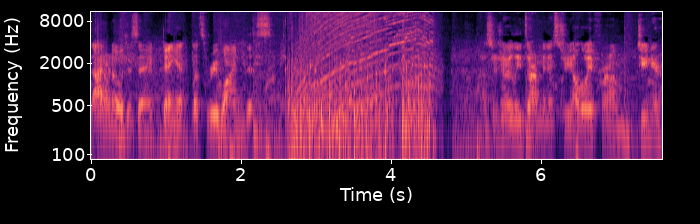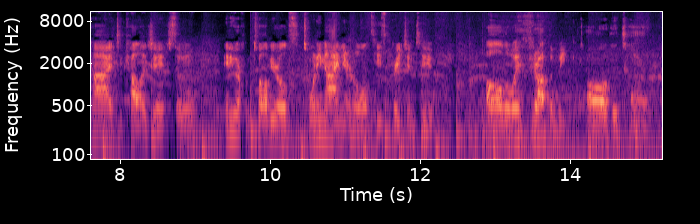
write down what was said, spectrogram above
I don't know what to say. Dang it, let's rewind this. Pastor Joey leads our ministry all the way from junior high to college age, so anywhere from 12 year olds to 29 year olds he's preaching to all the way throughout the week. all the time.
